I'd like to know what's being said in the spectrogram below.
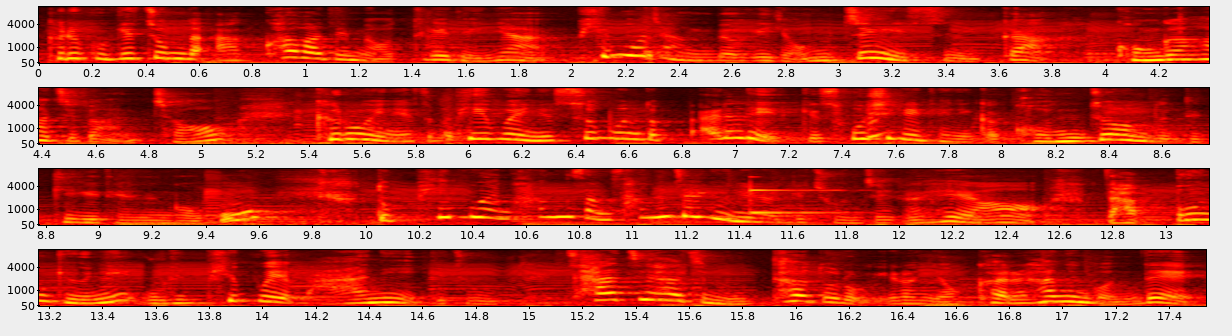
그리고 그게 좀 더 악화가 되면 어떻게 되냐 피부 장벽에 염증이 있으니까 건강하지도 않죠. 그로 인해서 피부에 있는 수분도 빨리 이렇게 소실이 되니까 건조함도 느끼게 되는 거고 또 피부엔 항상 상자균이라는 게 존재를 해요. 나쁜 균이 우리 피부에 많이 이렇게 좀 차지하지 못하도록 이런 역할을 하는 건데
